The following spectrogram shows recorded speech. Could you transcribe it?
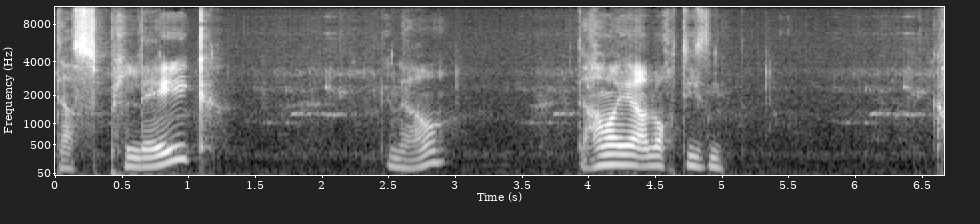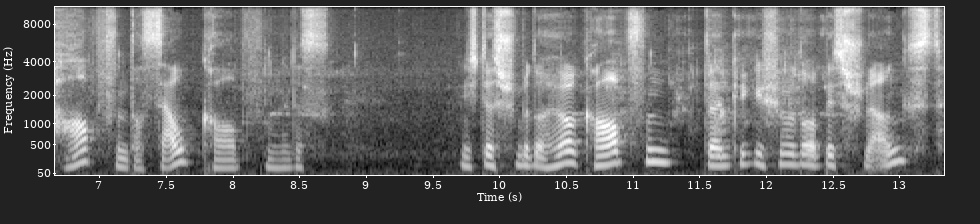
das Plague? Genau. Da haben wir ja noch diesen Karpfen, der Saugkarpfen. Das wenn ich das schon wieder höre, Karpfen, dann kriege ich schon wieder ein bisschen Angst.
